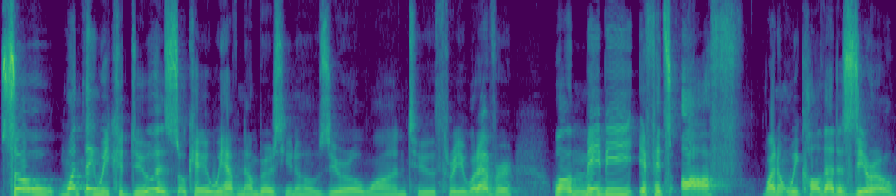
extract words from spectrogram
So one thing we could do is, okay, we have numbers, you know, 0, 1, 2, 3, whatever. Well, maybe if it's off, why don't we call that a 0?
